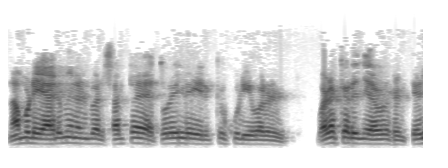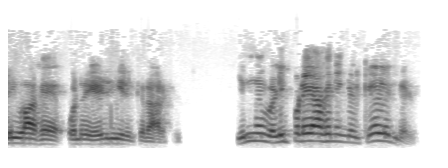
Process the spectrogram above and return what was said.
நம்முடைய அருமை நண்பர் சட்ட துறையிலே இருக்கக்கூடியவர்கள் வழக்கறிஞர் அவர்கள் தெளிவாக ஒன்றை எழுதியிருக்கிறார்கள். இன்னும் வெளிப்படையாக நீங்கள் கேளுங்கள்.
